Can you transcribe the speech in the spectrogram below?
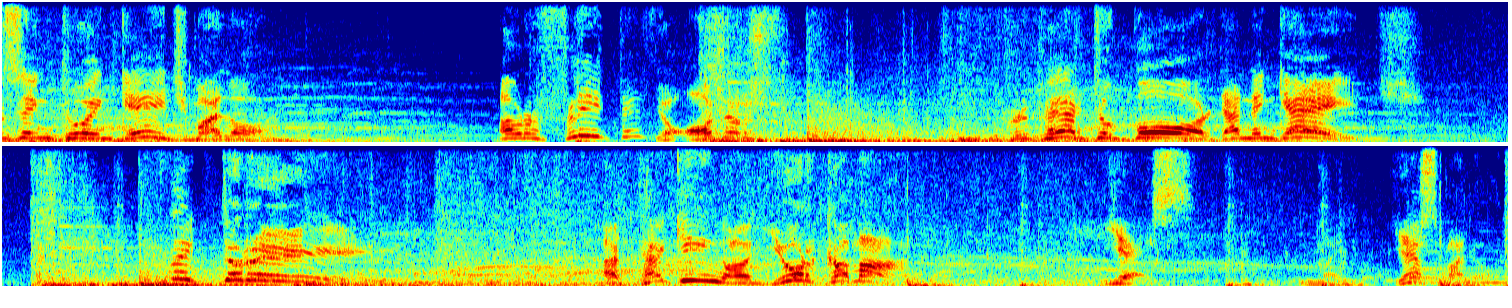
To engage, my lord. Our fleet is... Your orders? Prepare to board and engage. Victory! Attacking on your command. Yes. My lord. Yes, my lord.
